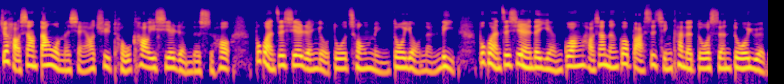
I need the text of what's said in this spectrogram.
就好像当我们想要去投靠一些人的时候，不管这些人有多聪明、多有能力，不管这些人的眼光好像能够把事情看得多深多远，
